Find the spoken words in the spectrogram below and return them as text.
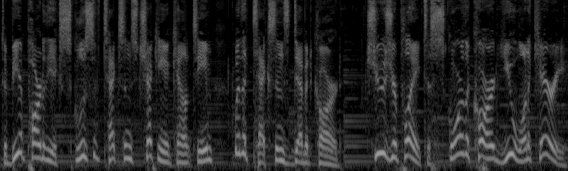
to be a part of the exclusive Texans checking account team with a Texans debit card. Choose your play to score the card you want to carry.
